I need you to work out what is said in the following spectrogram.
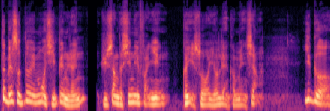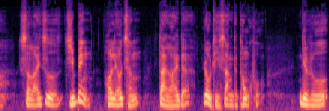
特别是对末期病人，沮丧的心理反应可以说有两个面向：一个是来自疾病。和疗程带来的肉体上的痛苦，例如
